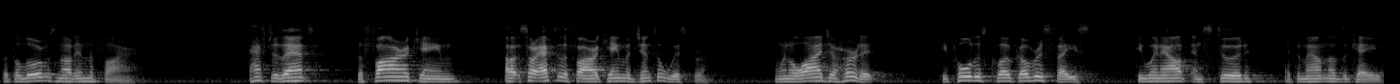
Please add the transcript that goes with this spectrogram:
but the Lord was not in the fire. After that, the fire came, uh, sorry, after the fire came a gentle whisper. And when Elijah heard it, he pulled his cloak over his face. He went out and stood at the mountain of the cave.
